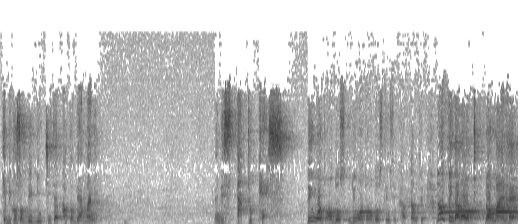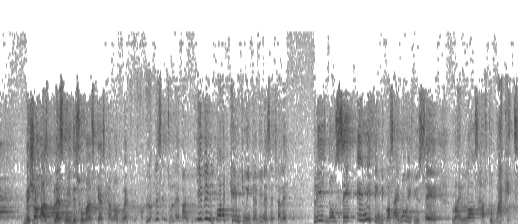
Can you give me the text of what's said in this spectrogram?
Okay, because of they've been cheated out of their money and they start to curse. Do you want all those? Do you want all those things to come to? You? Don't think that oh, don't mind her. Bishop has blessed me. This woman's curse cannot work. No, listen to Laban. Even God came to intervene and said, Charlie, please don't say anything because I know if you say, my laws have to back it.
